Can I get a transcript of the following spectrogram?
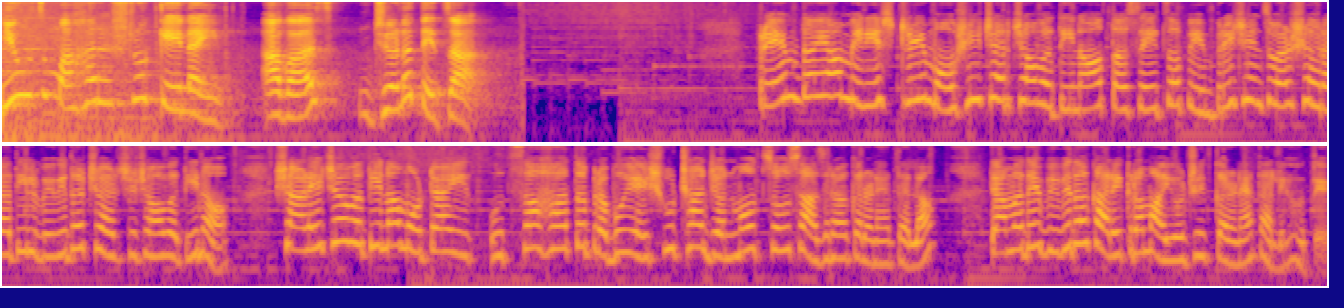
न्यूज महाराष्ट्र के नाईन. आवाज जनतेचा. प्रेमदया मिनिस्ट्री मौशी चर्चच्या वतीनं तसेच पिंपरी चिंचवड शहरातील विविध चर्चच्या वतीनं शाळेच्या वतीनं मोठ्या उत्साहात प्रभू येशूचा जन्मोत्सव साजरा करण्यात आला. त्यामध्ये विविध कार्यक्रम आयोजित करण्यात आले होते.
